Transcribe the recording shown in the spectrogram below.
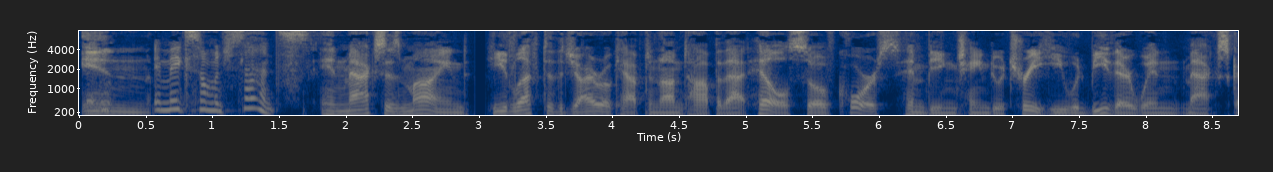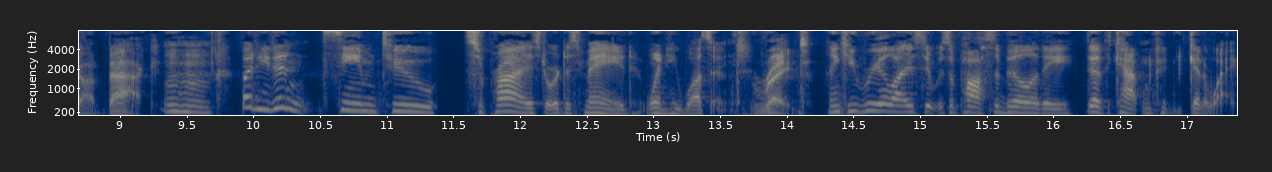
in It makes so much sense. in Max's mind, he left the gyro captain on top of that hill, so of course, him being chained to a tree, he would be there when Max got back. Mm-hmm. But he didn't seem too surprised or dismayed when he wasn't. Right. Like he realized it was a possibility that the captain could get away.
